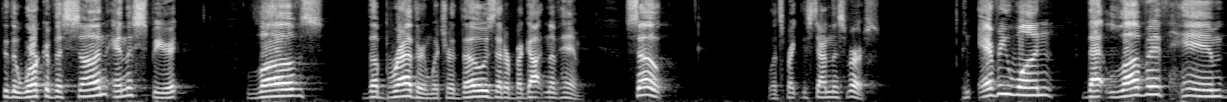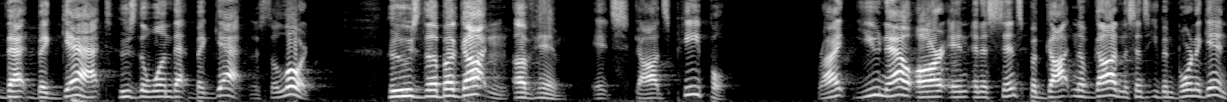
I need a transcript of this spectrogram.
through the work of the Son and the Spirit, loves the brethren, which are those that are begotten of Him. So, let's break this down in this verse. And everyone that loveth him that begat. Who's the one that begat? It's the Lord. Who's the begotten of him? It's God's people. Right? You now are, in, in a sense, begotten of God in the sense that you've been born again.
